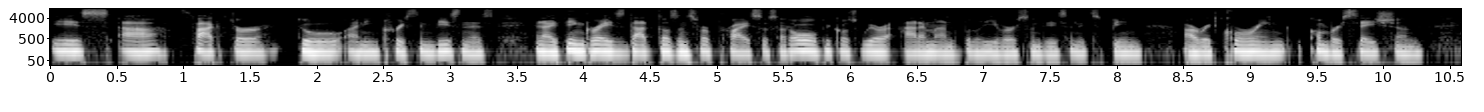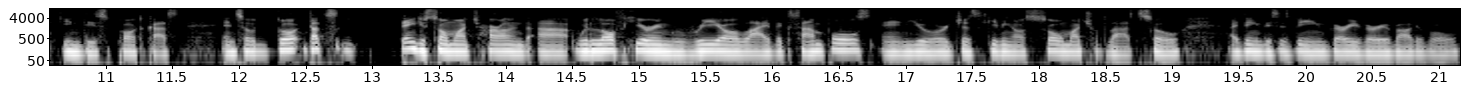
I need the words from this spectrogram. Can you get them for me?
is a factor to an increase in business. And I think, Grace, that doesn't surprise us at all because we are adamant believers on this and it's been a recurring conversation in this podcast. And so that's Thank you so much, Harlan. Uh, we love hearing real live examples, and you are just giving us so much of that. So I think this is being very, very valuable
